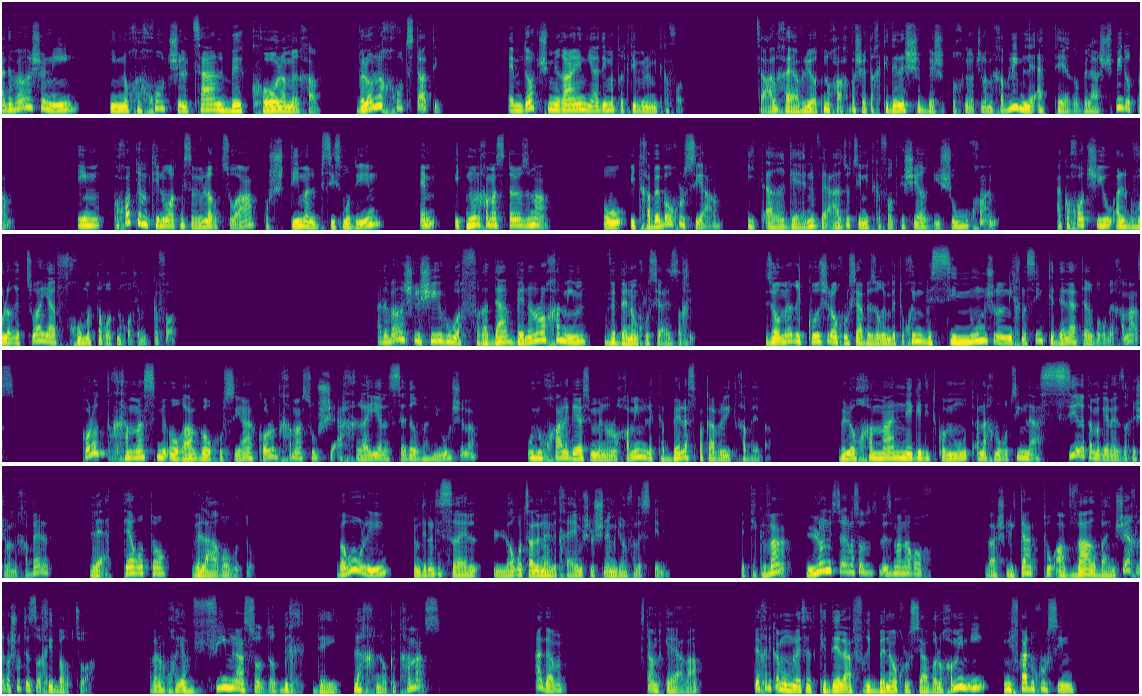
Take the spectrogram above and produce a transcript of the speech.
הדבר השני היא נוכחות של צה"ל בכל המרחב, ולא נוכחות סטטית. עמדות שמירה הן יעדים אטרקטיביים למתקפות. צה"ל חייב להיות נוכח בשטח כדי לשבש את התוכניות של המחבלים, לאתר ולהשמיד אותם. אם כוחות ימתינו רק מסביב לרצועה, פושטים על בסיס מודיעין, הם ייתנו לחמאס את היוזמה. הוא יתחבא באוכלוסייה, יתארגן, ואז יוצאים מתקפות כשירגיש שהוא מוכן. הכוחות שיהיו על גבול הרצועה יהפכו מטרות נוחות למתקפות. הדבר השלישי הוא הפרדה בין הלוחמים ובין האוכלוסייה האזרחית. זה אומר ריכוז של האוכלוסייה באזורים בטוחים וסינון של הנכנסים כדי לאתר גורמי חמאס. כל עוד חמאס מעורב באוכלוסייה, כל עוד חמאס הוא שאחראי על הסדר והניהול שלה, הוא יוכל לגייס ממנו לוחמים, לקבל אספקה ולהתחבא בה. בלוחמה נגד התקוממות אנחנו רוצים להסיר את המגן האזרחי של המחבל, לאתר אותו ולהרוג אותו. ברור לי שמדינת ישראל לא רוצה לנהל את חייהם של שני מיליון פלסטינים. בתקווה לא נצטרך לעשות את זה לזמן ארוך, והשליטה תועבר בהמשך לרשות אזרחית ברצועה. אבל אנחנו חייבים לעשות זאת בכדי לחנוק את חמאס. אגב, סתם כהערה, טכניקה מומלצת כדי להפריד בין האוכלוסייה והלוחמים היא מפקד אוכלוסין.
